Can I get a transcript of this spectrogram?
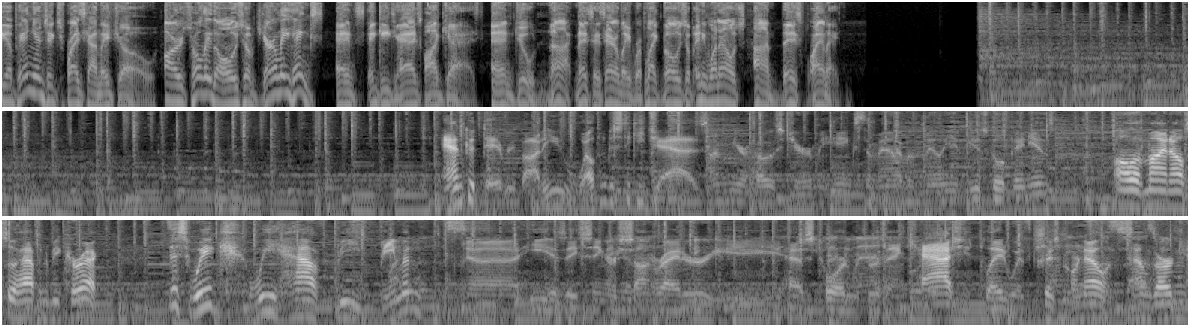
The opinions expressed on this show are solely those of Jeremy Hinks and Sticky Jazz Podcast and do not necessarily reflect those of anyone else on this planet. And good day, everybody. Welcome to Sticky Jazz. I'm your host, Jeremy Hinks, the man of a million musical opinions. All of mine also happen to be correct. This week, we have Bhi Bhiman. Uh, he is a singer songwriter. He has toured with Ruth Cash. He's played with Chris Cornell and Soundgarden.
